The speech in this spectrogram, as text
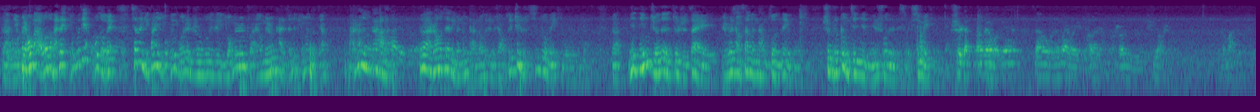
对吧？你背后骂我，我反正也听不见，无所谓。现在你发现有微博这这种东西，这个有没有人转，有没有人看，人家评论怎么样，马上就能看出来，对吧？然后在里面能感到的这种效果，所以这个是新旧媒体我觉得不一样，对吧？您您觉得就是在比如说像三文他们做的那个东西，是不是更接近您说的所谓新媒体？是的，刚才我跟三文我在外边也聊了聊，我说你需要什么？嘛就需要，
